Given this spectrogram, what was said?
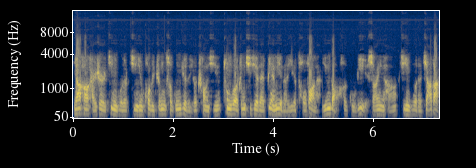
央行还是进一步的进行货币政策工具的一个创新，通过中期借贷便利的一个投放呢，引导和鼓励商业银行进一步的加大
